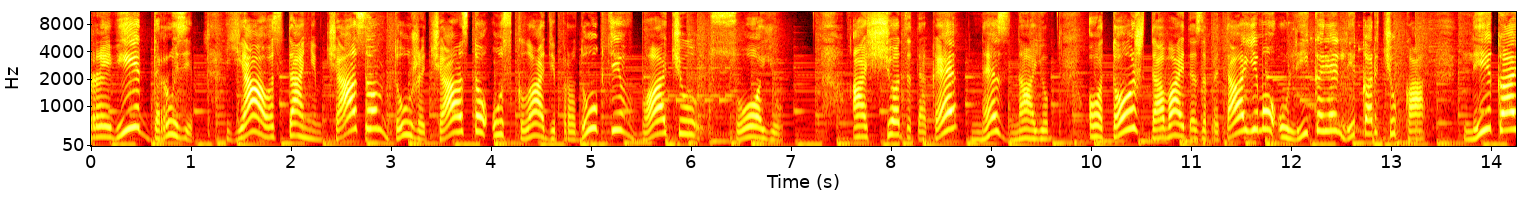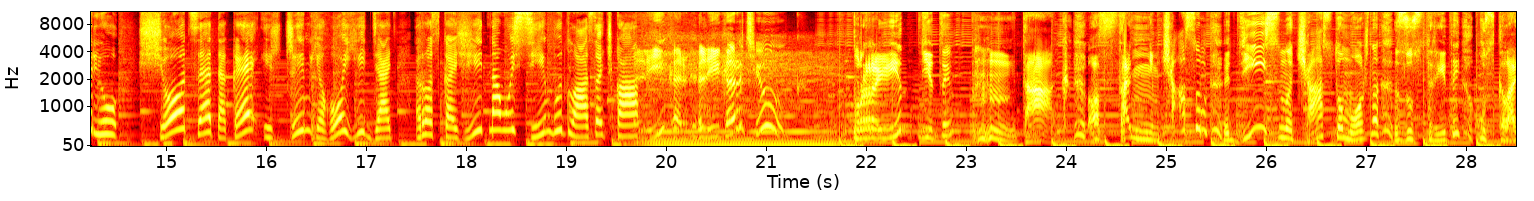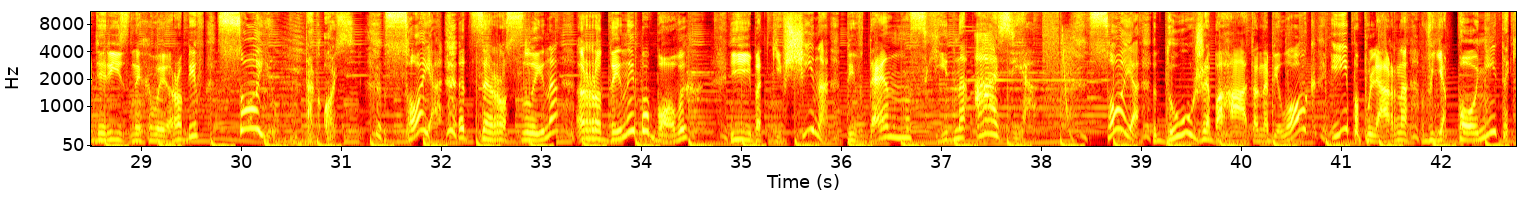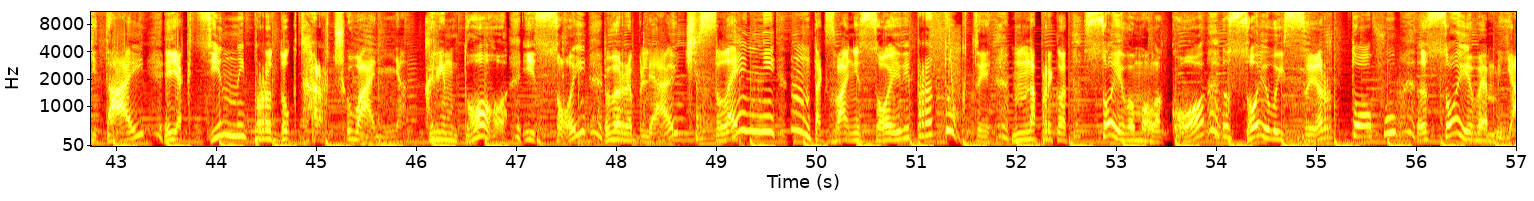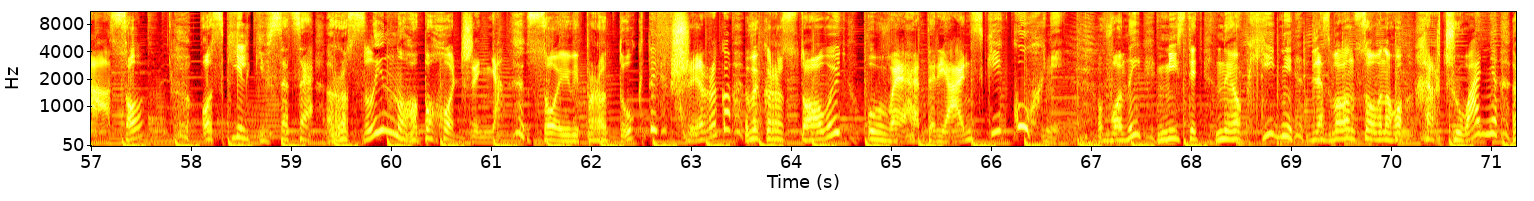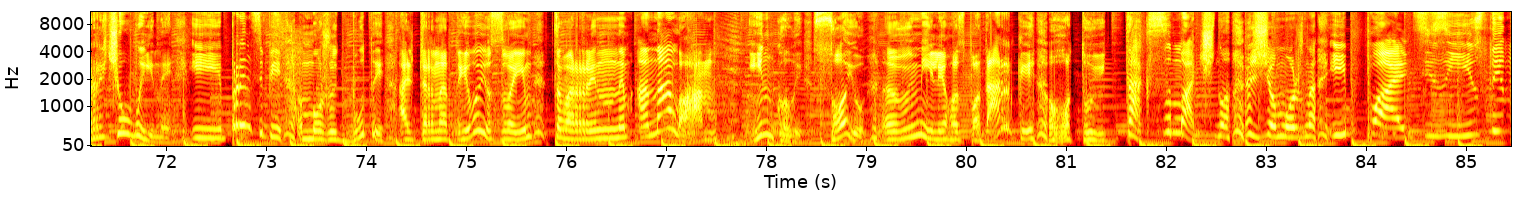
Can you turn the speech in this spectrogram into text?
Привіт, друзі! Я останнім часом дуже часто у складі продуктів бачу сою. А що це таке, не знаю. Отож, давайте запитаємо у лікаря лікарчука. Лікарю, що це таке і з чим його їдять? Розкажіть нам усім, будь ласочка. Лікар, лікарчук. Привіт, діти! Так, останнім часом дійсно часто можна зустріти у складі різних виробів сою. Так ось, соя це рослина родини бобових. Її батьківщина Південно-Східна Азія. Соя дуже багата на білок і популярна в Японії та Китаї як цінний продукт харчування. Крім того, із сої виробляють численні так звані соєві продукти, наприклад, соєве молоко, соєвий сир тофу, соєве м'ясо. Оскільки все це рослинного походження, соєві продукти широко використовують у вегетаріанській кухні. Вони містять необхідні для збалансованого харчування речовини і, в принципі, можуть бути альтернативою своїм тваринним аналогам. Інколи сою вмілі господарки готують так смачно, що можна і пальці з'їсти.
